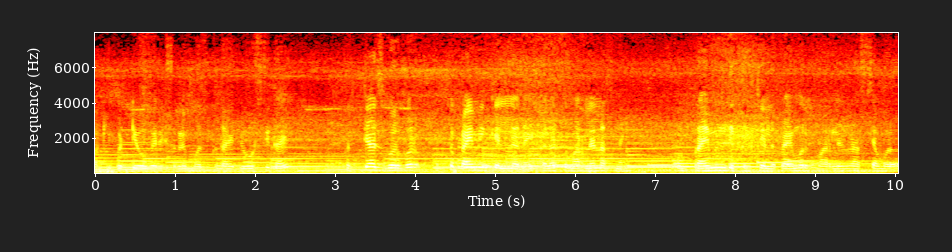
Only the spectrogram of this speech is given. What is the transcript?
बाकी पट्टी वगैरे सगळे मजबूत आहेत व्यवस्थित आहेत. पण त्याचबरोबर फक्त प्रायमिंग केलेलं नाही कलर तर मारलेलाच नाही. पण प्रायमिंग देखील केलं प्रायमर मारलेलं नसल्यामुळं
